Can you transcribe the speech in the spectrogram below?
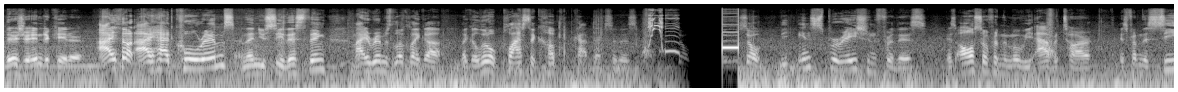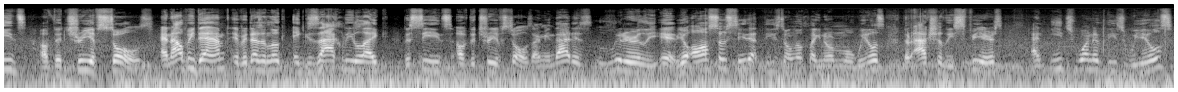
there's your indicator i thought i had cool rims and then you see this thing my rims look like a like a little plastic hubcap next to this so the inspiration for this is also from the movie Avatar. It's from the seeds of the Tree of Souls. And I'll be damned if it doesn't look exactly like the seeds of the Tree of Souls. I mean, that is literally it. You'll also see that these don't look like normal wheels. They're actually spheres. And each one of these wheels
